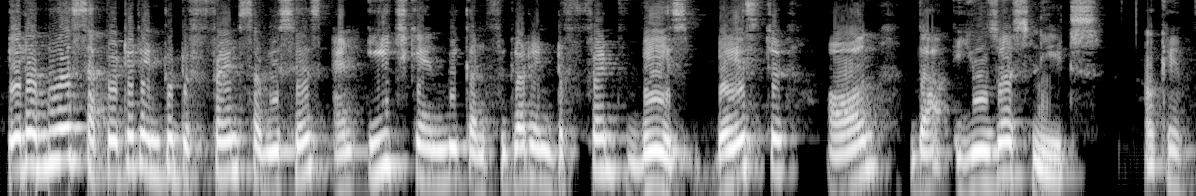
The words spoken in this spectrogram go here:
AWS separated into different services and each can be configured in different ways based on the user's needs. Okay.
